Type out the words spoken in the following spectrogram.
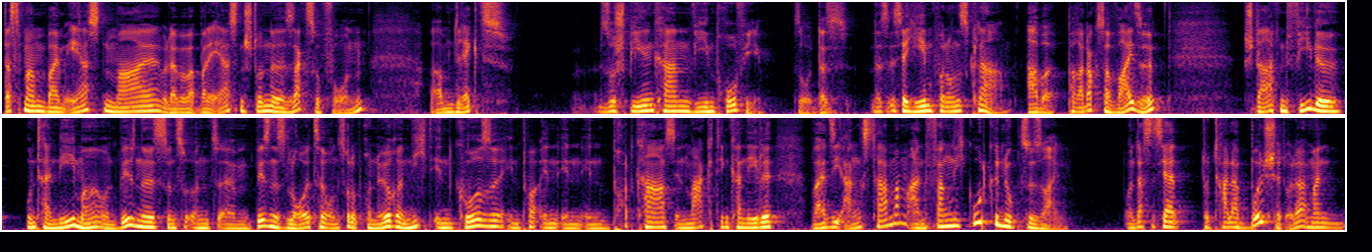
dass man beim ersten Mal oder bei der ersten Stunde Saxophon ähm, direkt so spielen kann wie ein Profi. So, das, das ist ja jedem von uns klar. Aber paradoxerweise starten viele Unternehmer und Business und, und ähm, Businessleute und Solopreneure nicht in Kurse, in, in, in, Podcasts, in Marketingkanäle, weil sie Angst haben, am Anfang nicht gut genug zu sein. Und das ist ja totaler Bullshit, oder? Ich meine,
